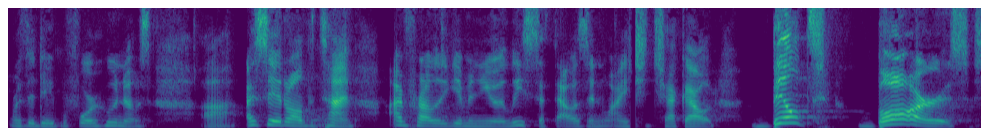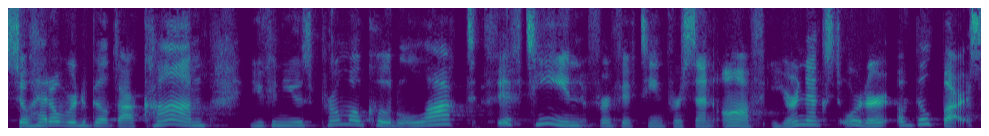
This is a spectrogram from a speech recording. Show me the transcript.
or the day before, who knows? Uh, I say it all the time. I've probably given you at least a thousand why you should check out Built Bars. So head over to built.com. You can use promo code LOCKED15 for 15% off your next order of Built Bars.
